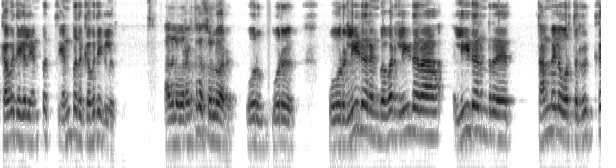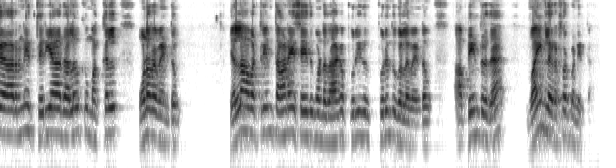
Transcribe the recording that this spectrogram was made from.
கவிதைகள் எண்பத் எண்பது கவிதைகள் இருக்கு. அதில் ஒரு இடத்துல சொல்லுவார் ஒரு ஒரு ஒரு லீடர் என்பவர் லீடரா லீடர்ன்ற தன்மையில் ஒருத்தர் இருக்காருன்னு தெரியாத அளவுக்கு மக்கள் உணர வேண்டும். எல்லாவற்றையும் தானே செய்து கொண்டதாக புரிந்து புரிந்து கொள்ள வேண்டும் அப்படின்றத வைன்ல ரெஃபர் பண்ணியிருக்காங்க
